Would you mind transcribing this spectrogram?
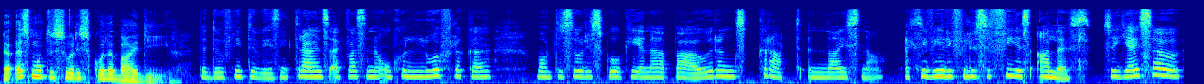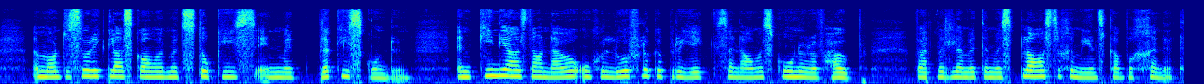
Nou is Montessori skole baie duur. Dit hoef nie te wees nie. Trouwens, ek was in 'n ongelooflike Montessori skooltjie in 'n behoudingskrat in Nysna. Ek sê weer die filosofie is alles. So jy sou 'n Montessori klaskamer met stokkies en met blikkies kon doen. In Kenia is daar nou 'n ongelooflike projek, sy naam is Corner of Hope wat met hulle met 'n misplaaste gemeenskap begin het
